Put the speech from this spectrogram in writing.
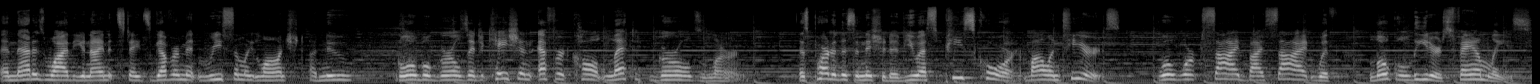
And that is why the United States government recently launched a new global girls' education effort called Let Girls Learn. As part of this initiative, U.S. Peace Corps volunteers will work side by side with local leaders, families,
